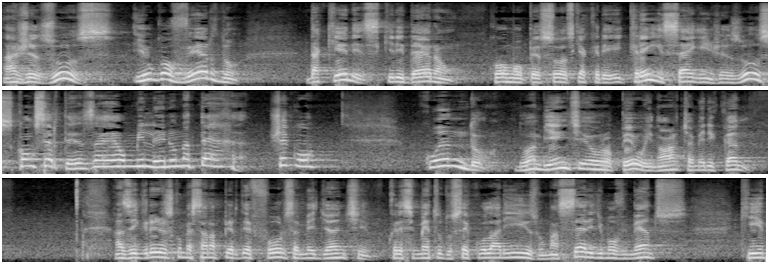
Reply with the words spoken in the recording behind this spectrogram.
a Jesus e o governo daqueles que lhe deram como pessoas que creem e seguem Jesus, com certeza é o milênio na Terra. Chegou. Quando do ambiente europeu e norte-americano. As igrejas começaram a perder força mediante o crescimento do secularismo, uma série de movimentos que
